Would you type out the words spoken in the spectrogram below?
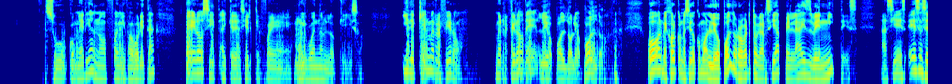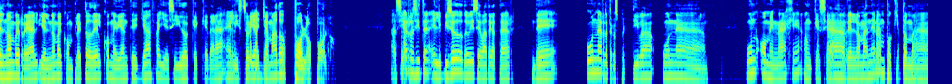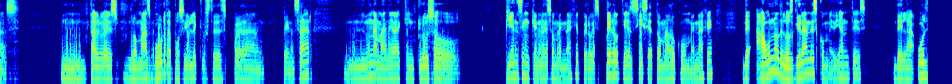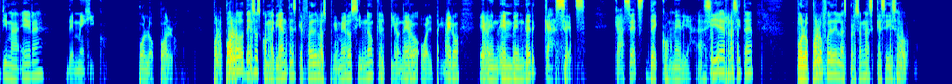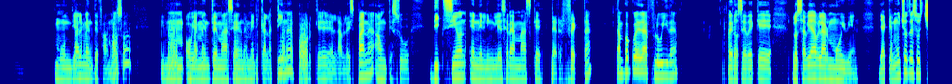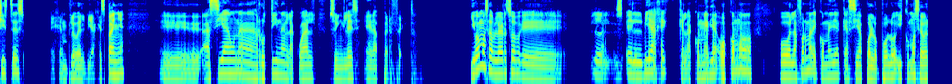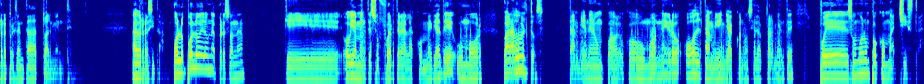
su comedia, no fue mi favorita, pero sí hay que decir que fue muy bueno en lo que hizo. ¿Y de quién me refiero? Me refiero de Leopoldo Leopoldo, o el mejor conocido como Leopoldo Roberto García Peláez Benítez. Así es, ese es el nombre real y el nombre completo del comediante ya fallecido que quedará en la historia llamado Polo Polo. Así es, Rosita, el episodio de hoy se va a tratar de una retrospectiva, una un homenaje, aunque sea de la manera un poquito más Mm, tal vez lo más burda posible que ustedes puedan pensar, de una manera que incluso piensen que no es homenaje, pero espero que sí sea tomado como homenaje de a uno de los grandes comediantes de la última era de México, Polo Polo. Polo Polo, de esos comediantes que fue de los primeros, sino que el pionero o el primero en, en vender cassettes, cassettes de comedia. Así es, racita. Polo Polo fue de las personas que se hizo mundialmente famoso, y mm, obviamente más en América Latina, porque él habla hispana, aunque su dicción en el inglés era más que perfecta, tampoco era fluida, pero se ve que lo sabía hablar muy bien, ya que muchos de sus chistes, ejemplo, el viaje a España, eh, hacía una rutina en la cual su inglés era perfecto. Y vamos a hablar sobre el viaje que la comedia o cómo o la forma de comedia que hacía Polo Polo y cómo se ve representada actualmente. A ver, recita. Polo Polo era una persona que obviamente su fuerte era la comedia de humor para adultos. También era un poco humor negro o el también ya conocido actualmente, pues humor un poco machista.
